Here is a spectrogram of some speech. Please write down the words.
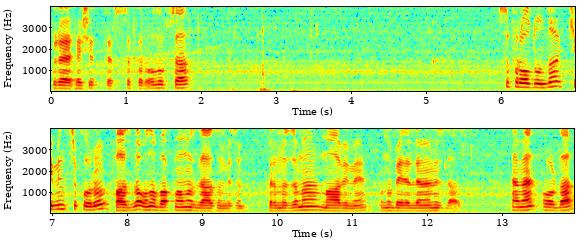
süre eşittir sıfır olursa sıfır olduğunda kimin skoru fazla ona bakmamız lazım bizim. Kırmızı mı mavi mi? Bunu belirlememiz lazım. Hemen orada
